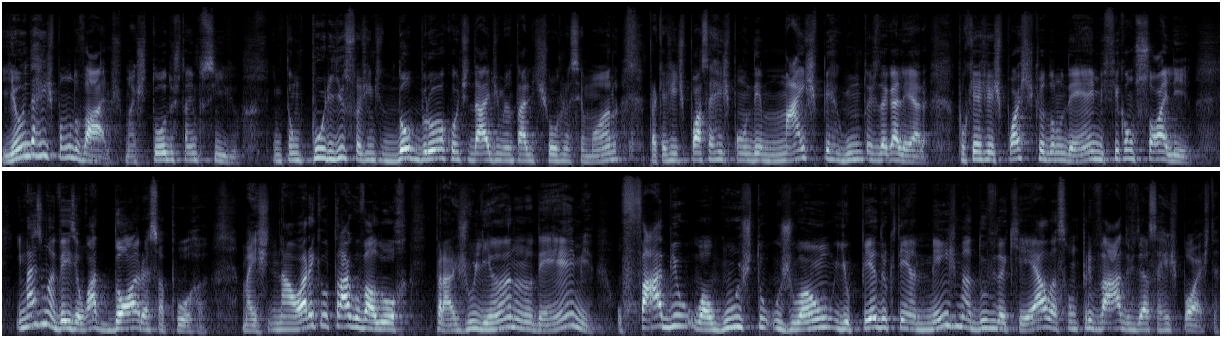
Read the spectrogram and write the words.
E eu ainda respondo vários, mas todos está impossível. Então, por isso, a gente dobrou a quantidade de mentality shows na semana, para que a gente possa responder mais perguntas da galera. Porque as respostas que eu dou no DM ficam só ali. E mais uma vez, eu adoro essa porra. Mas na hora que eu trago valor para Juliano no DM, o Fábio, o Augusto, o João e o Pedro, que tem a mesma dúvida que ela, são privados dessa resposta.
